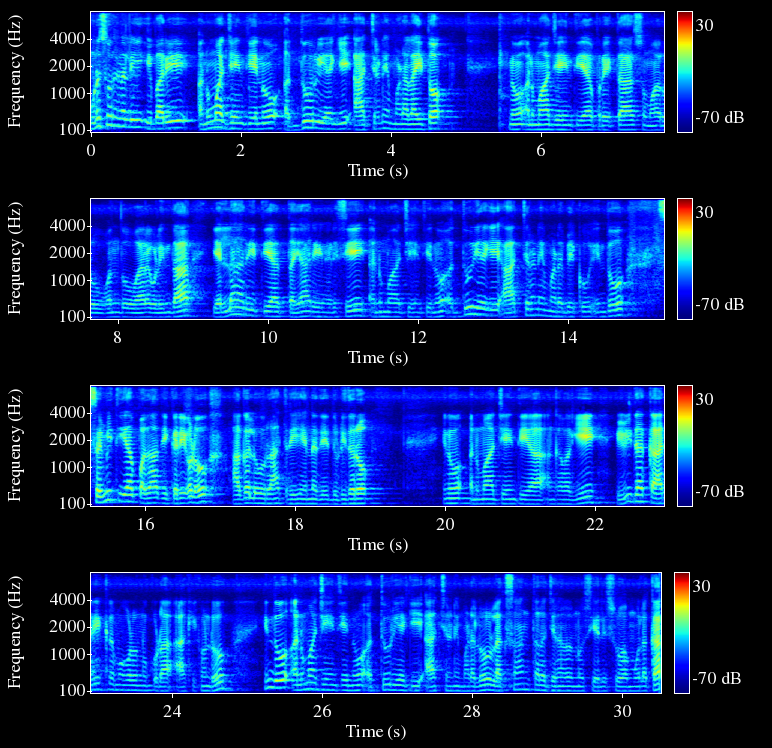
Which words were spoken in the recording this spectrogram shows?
ಹುಣಸೂರಿನಲ್ಲಿ ಈ ಬಾರಿ ಹನುಮ ಜಯಂತಿಯನ್ನು ಅದ್ದೂರಿಯಾಗಿ ಆಚರಣೆ ಮಾಡಲಾಯಿತು. ಇನ್ನು ಹನುಮ ಜಯಂತಿಯ ಪ್ರಯುಕ್ತ ಸುಮಾರು ಒಂದು ವಾರಗಳಿಂದ ಎಲ್ಲ ರೀತಿಯ ತಯಾರಿ ನಡೆಸಿ ಹನುಮ ಜಯಂತಿಯನ್ನು ಅದ್ದೂರಿಯಾಗಿ ಆಚರಣೆ ಮಾಡಬೇಕು ಎಂದು ಸಮಿತಿಯ ಪದಾಧಿಕಾರಿಗಳು ಹಗಲು ರಾತ್ರಿ ಎನ್ನದೇ ದುಡಿದರು. ಇನ್ನು ಹನುಮ ಜಯಂತಿಯ ಅಂಗವಾಗಿ ವಿವಿಧ ಕಾರ್ಯಕ್ರಮಗಳನ್ನು ಕೂಡ ಹಾಕಿಕೊಂಡು ಇಂದು ಹನುಮ ಜಯಂತಿಯನ್ನು ಅದ್ದೂರಿಯಾಗಿ ಆಚರಣೆ ಮಾಡಲು ಲಕ್ಷಾಂತರ ಜನರನ್ನು ಸೇರಿಸುವ ಮೂಲಕ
